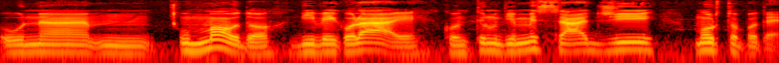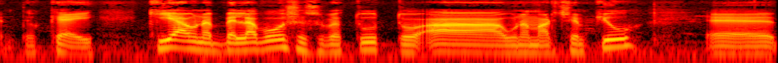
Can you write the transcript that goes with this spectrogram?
un, um, un, modo di veicolare contenuti e messaggi molto potente, ok? Chi ha una bella voce soprattutto ha una marcia in più, eh,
